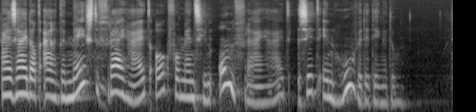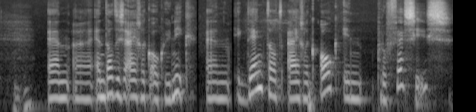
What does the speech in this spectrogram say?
hij zei dat eigenlijk de meeste vrijheid, ook voor mensen in onvrijheid, zit in hoe we de dingen doen. Mhm. En, uh, en dat is eigenlijk ook uniek. En ik denk dat eigenlijk ook in professies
